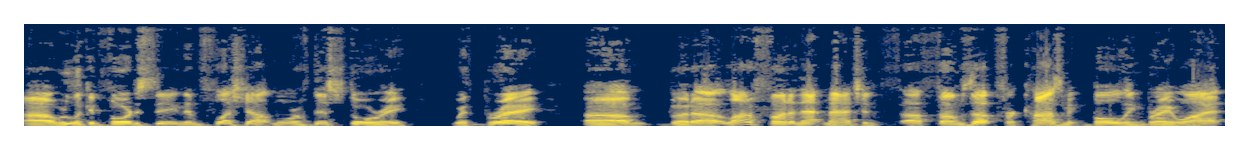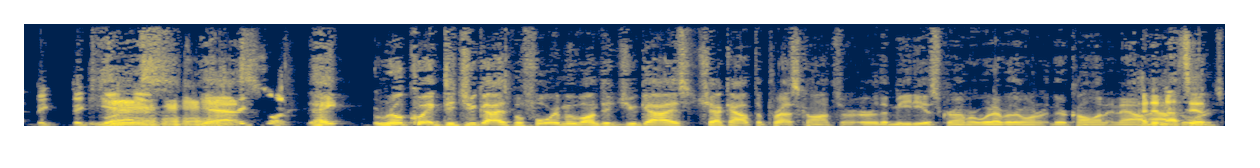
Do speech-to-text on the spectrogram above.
Uh, we're looking forward to seeing them flesh out more of this story with Bray. Um, but uh, a lot of fun in that match, and uh, thumbs up for Cosmic Bowling Bray Wyatt. Big, big fun. Yes. Big yes. fun. Hey, real quick, did you guys before we move on? Did you guys check out the press concert or the media scrum or whatever they're they're calling it now? I did not see it.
